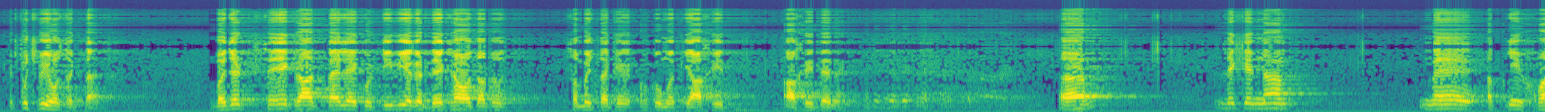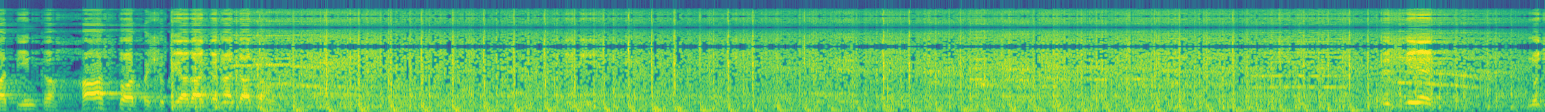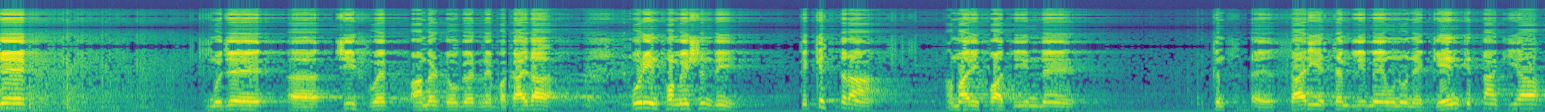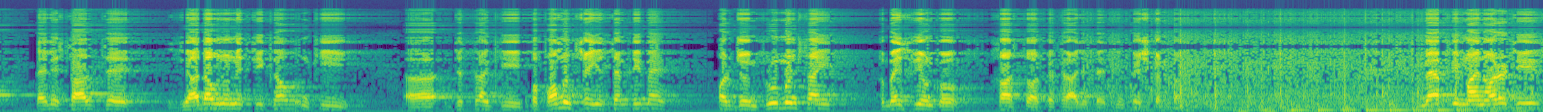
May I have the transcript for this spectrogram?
कि कुछ भी हो सकता है। बजट से एक रात पहले कोई टीवी अगर देख रहा होता तो समझता कि हुकूमत की आखिरी आखिरी दिन है। लेकिन मैं अपनी खातन का खास तौर पर शुक्रिया अदा करना चाहता हूँ। मुझे मुझे चीफ वेब आमिर डोगर ने बकायदा पूरी इंफॉर्मेशन दी कि किस तरह हमारी खातन ने सारी असेंबली में उन्होंने गेन कितना किया। पहले साल से ज़्यादा उन्होंने सीखा, उनकी जिस तरह की परफॉर्मेंस रही असेंबली में और जो इम्प्रूवमेंट्स आई तो मैं इसलिए उनको खास तौर पर खराज तहसीन पेश करता हूँ। मैं अपनी माइनॉरिटीज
